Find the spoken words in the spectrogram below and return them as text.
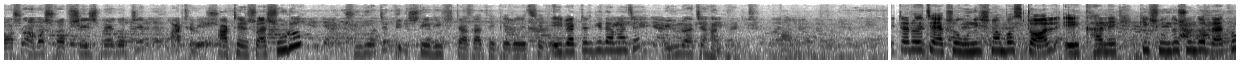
নশো আমার সব শেষ ব্যাগ হচ্ছে আঠেরোশো। আঠেরোশো। আর শুরু? শুরু হচ্ছে তিরিশ তিরিশ টাকা থেকে রয়েছে। এই ব্যাগটার কি দাম আছে? এগুলো আছে হান্ড্রেড এটা রয়েছে একশো উনিশ নম্বর স্টল। এখানে কি সুন্দর সুন্দর দেখো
